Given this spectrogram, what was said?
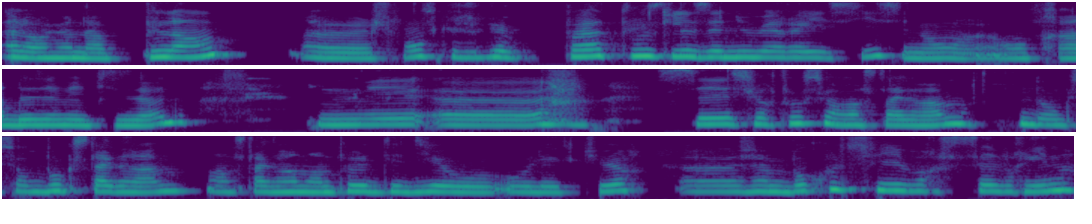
Alors, il y en a plein. Euh, je pense que je ne vais pas tous les énumérer ici, sinon euh, on fera un deuxième épisode. Mais euh, c'est surtout sur Instagram, donc sur Bookstagram, Instagram un peu dédié aux, lectures. J'aime beaucoup suivre Séverine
